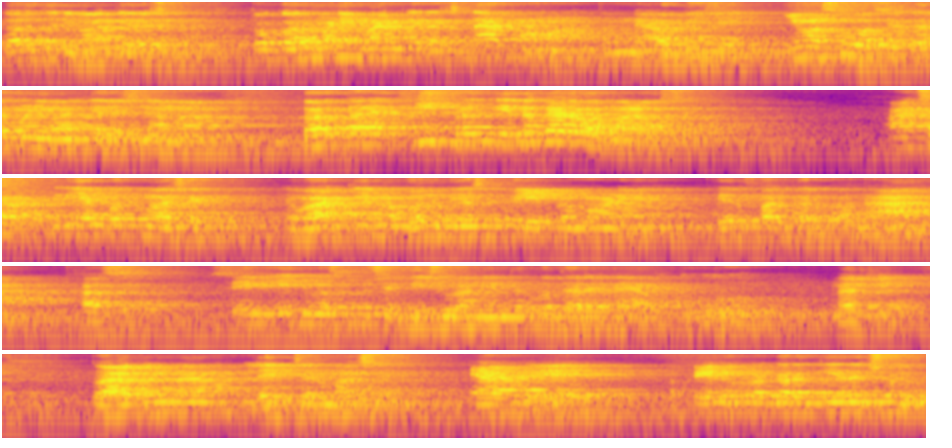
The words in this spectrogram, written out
કર્તરી વાક્ય રચના તો કર્મણી વાક્ય રચના પણ તમને આવડી જાય. એમાં શું હશે કર્મણી વાક્ય રચનામાં કર્તાને થી પ્રત્યે લગાડવામાં આવશે પાછળ ક્રિયાપદમાં છે વાક્યમાં બંધ વસ્તુ એ પ્રમાણે ફેરફાર કરવાના થશે. સેમ એ જ વસ્તુ છે, બીજું આની અંદર વધારે કંઈ આવતું નથી. તો આગળના લેક્ચરમાં છે એ આપણે પહેલો પ્રકાર અત્યારે જોયો,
